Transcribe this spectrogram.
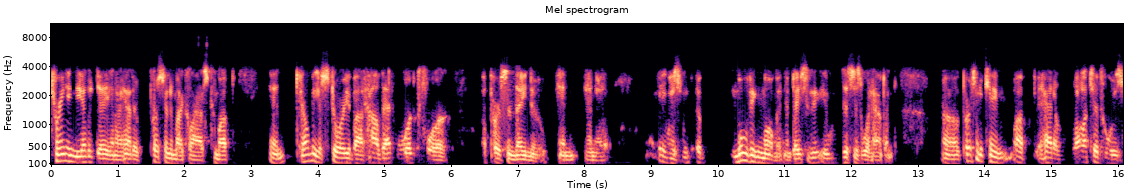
training the other day, and I had a person in my class come up and tell me a story about how that worked for a person they knew, and and uh, it was a moving moment. And basically, it, this is what happened. Uh, a person who came up had a relative who was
